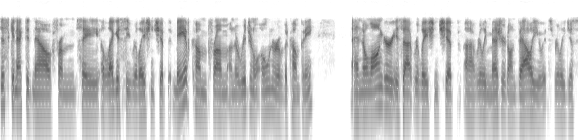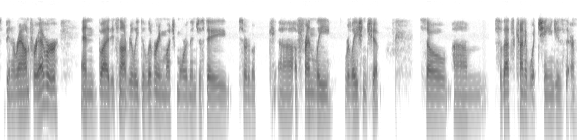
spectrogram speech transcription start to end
disconnected now from say a legacy relationship that may have come from an original owner of the company, and no longer is that relationship uh, really measured on value. It's really just been around forever, and but it's not really delivering much more than just a sort of a, uh, a friendly relationship. So um, so that's kind of what changes there.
